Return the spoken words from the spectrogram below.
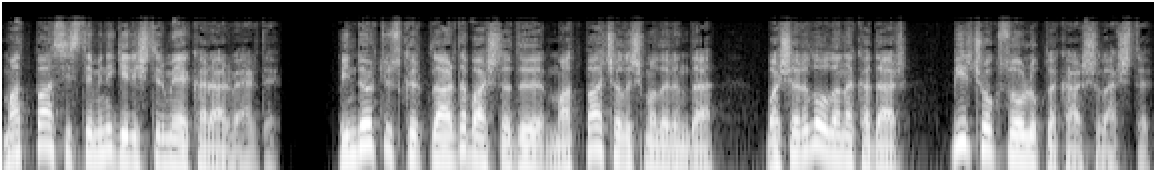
matbaa sistemini geliştirmeye karar verdi. 1440'larda başladığı matbaa çalışmalarında başarılı olana kadar birçok zorlukla karşılaştı.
